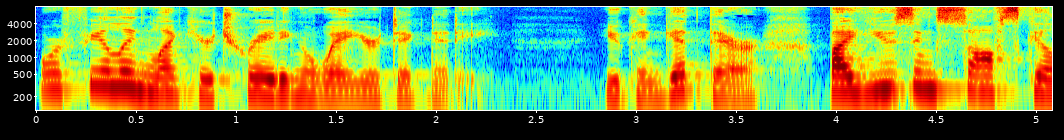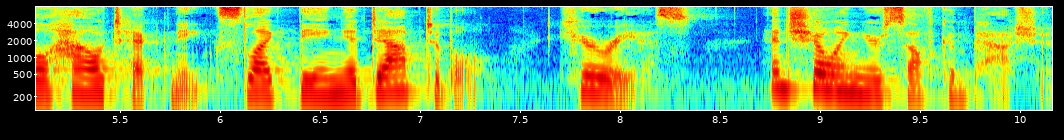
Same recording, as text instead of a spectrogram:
or feeling like you're trading away your dignity. You can get there by using soft skill how techniques like being adaptable, curious, and showing yourself compassion.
